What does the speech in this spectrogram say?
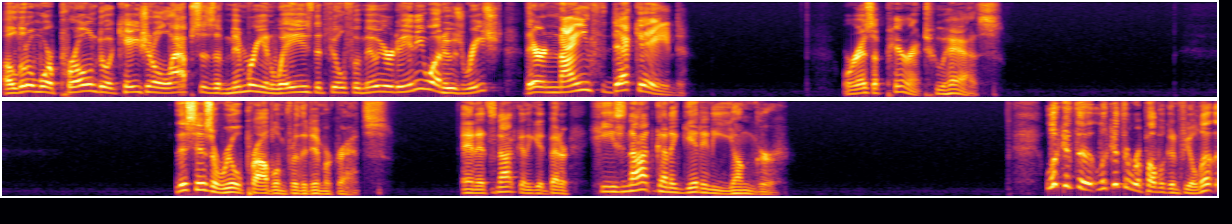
a little more prone to occasional lapses of memory in ways that feel familiar to anyone who's reached their ninth decade, or as a parent who has. This is a real problem for the Democrats, and it's not going to get better. He's not going to get any younger. Look at the look at the Republican field.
